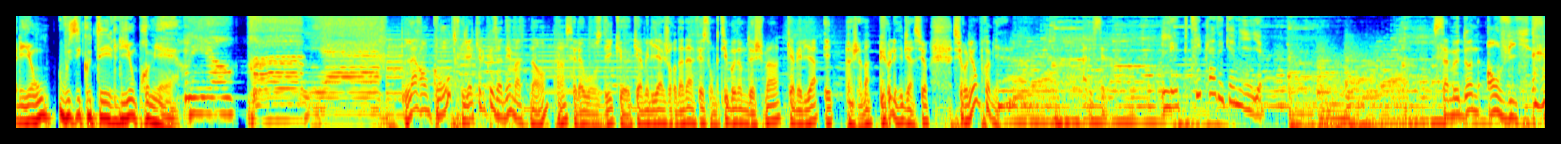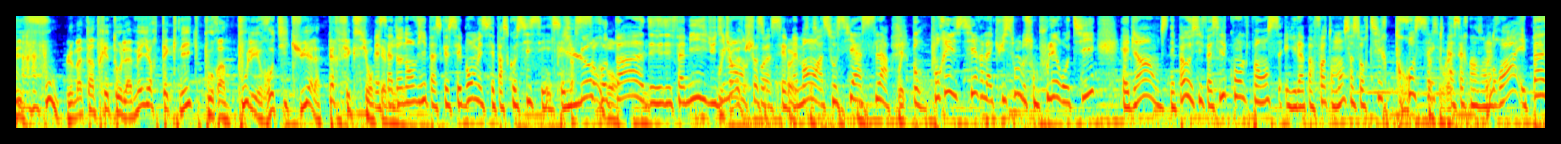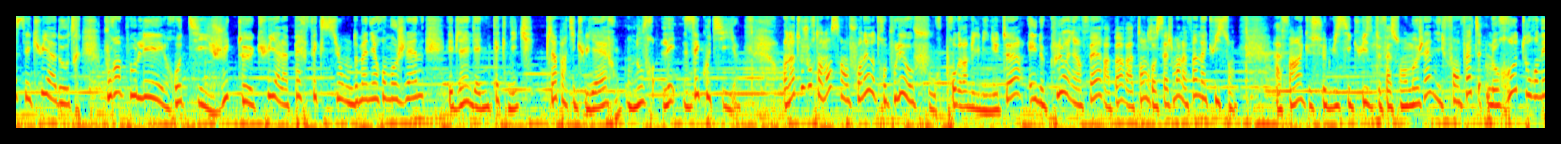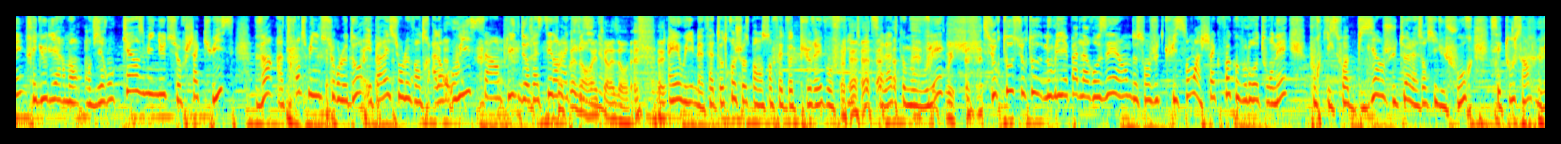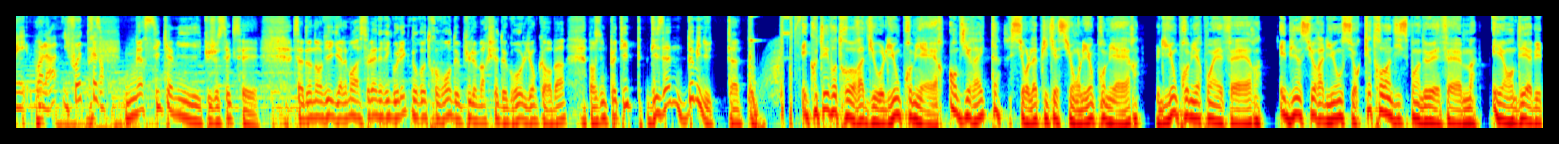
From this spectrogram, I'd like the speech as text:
À Lyon, vous écoutez Lyon Première. La rencontre, il y a quelques années maintenant, hein, c'est là où on se dit que Camélia Jordana a fait son petit bonhomme de chemin, Camélia et Benjamin Piolet bien sûr, sur Lyon Première. Allez, c'est Les petits plats de Camille. Ça me donne envie, c'est fou. Le matin très tôt, la meilleure technique pour un poulet rôti cuit à la perfection, Mais ça donne envie parce que c'est bon, mais c'est parce qu'aussi c'est le bon, repas oui. des, familles du Oui, dimanche. raison, ça, quoi. c'est- oui, vraiment associé à cela. Bon, pour réussir la cuisson de son poulet rôti, eh bien, ce n'est pas aussi facile qu'on le pense. Et il a parfois tendance à sortir trop sec à certains endroits et pas assez cuit à d'autres. Pour un poulet rôti juteux, cuit à la perfection, de manière homogène, eh bien, il y a une technique bien particulière. On ouvre les écoutilles. On a toujours tendance à enfourner notre poulet au four, programmer le minuteur et ne plus rien faire à part attendre sagement la fin de la cuisson. Afin que celui-ci cuise de façon homogène, il faut en fait le retourner régulièrement, environ 15 minutes sur chaque cuisse, 20 à 30 minutes sur le dos et pareil sur le ventre. Alors oui, ça implique de rester dans la présent, ouais, tu as cuisine. raison. Eh oui, mais faites autre chose pendant ce temps, faites votre purée, vos frites, votre salade comme vous voulez. Oui. Surtout, surtout, n'oubliez pas de l'arroser hein, de son jus de cuisson à chaque fois que vous le retournez pour qu'il soit bien juteux à la sortie du four. C'est tout simple, mais voilà, il faut être présent. Merci Camille. Puis je sais que c'est, ça donne envie également à Solène Rigolet que nous retrouverons depuis le marché de gros Lyon-Corbin dans une petite dizaine de minutes. Écoutez votre radio Lyon Première en direct sur l'application Lyon Première, lyonpremière.fr et bien sûr à Lyon sur 90.2 FM et en DAB+.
